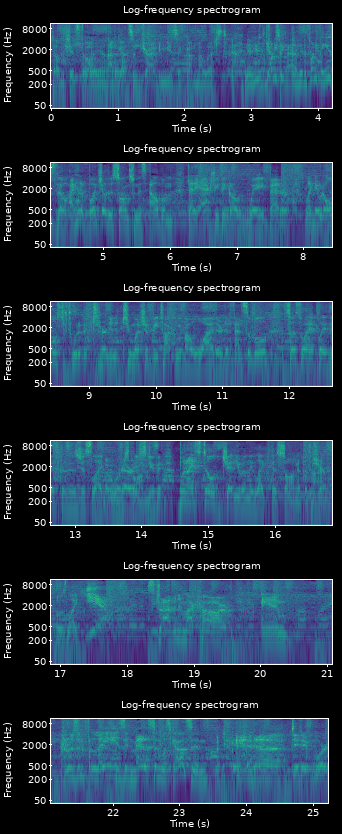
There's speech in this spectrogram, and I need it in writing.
dumb shit still Oh, going on. I've got some driving music on my list. Now here's We'll the funny thing. that. uh, the funny thing is though, I had a bunch of other songs from this album that I actually think are way better. Like it would almost would have turned into too much of me talking about why they're defensible. So that's why I played this because it's just like very one. stupid. But I still genuinely liked this song at the time. I was like, yeah, it's driving in my car and cruising for ladies in Madison, Wisconsin, and uh, did it work?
